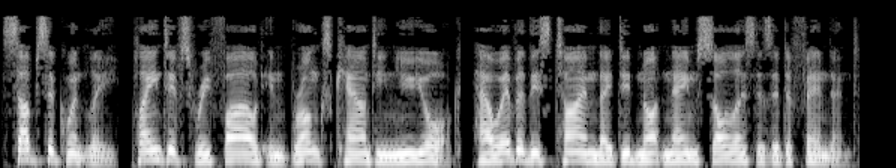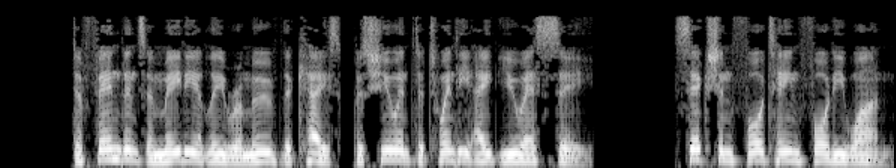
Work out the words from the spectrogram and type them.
Subsequently, plaintiffs refiled in Bronx County, New York, however, this time they did not name Solis as a defendant. Defendants immediately removed the case, pursuant to 28 U.S.C. Section 1441,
